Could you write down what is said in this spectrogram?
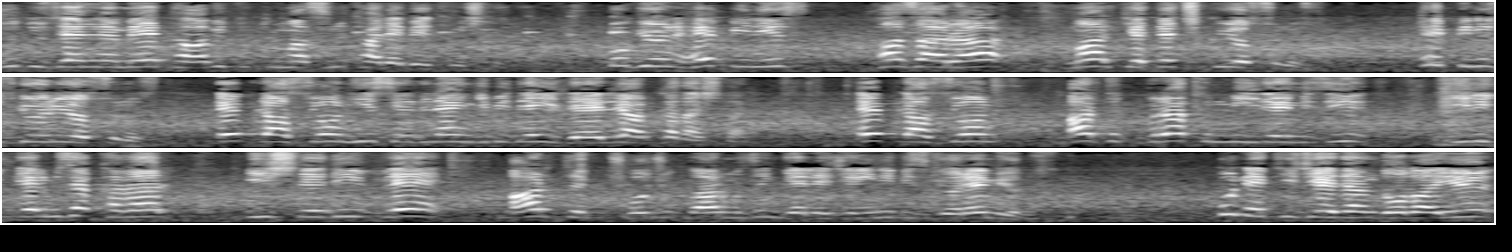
bu düzenlemeye tabi tutulmasını talep etmiştik. Bugün hepiniz pazara, markete çıkıyorsunuz. Hepiniz görüyorsunuz. Enflasyon hissedilen gibi değil değerli arkadaşlar. Enflasyon artık bırakın midemizi iyiliklerimize kadar işledi ve artık çocuklarımızın geleceğini biz göremiyoruz. Bu neticeden dolayı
